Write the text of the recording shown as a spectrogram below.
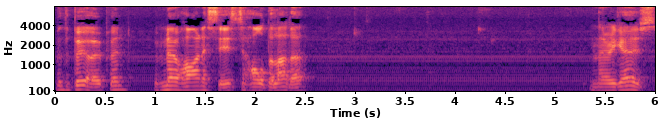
with the boot open, with no harnesses to hold the ladder. And there he goes.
